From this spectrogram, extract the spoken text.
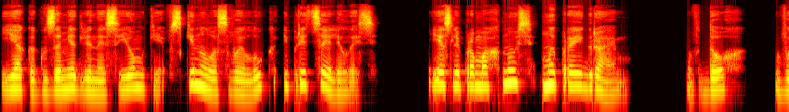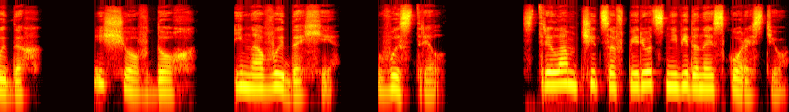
Я, как в замедленной съемке, вскинула свой лук и прицелилась. Если промахнусь, мы проиграем. Вдох, выдох. Еще вдох. И на выдохе. Выстрел. Стрела мчится вперед с невиданной скоростью,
